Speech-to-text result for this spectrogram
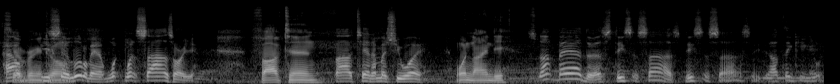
How, bring it you to say him. little man. What, what size are you? 5'10", 5'10". How much you weigh? 190. It's not bad though. That's decent size. Decent size. I think you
